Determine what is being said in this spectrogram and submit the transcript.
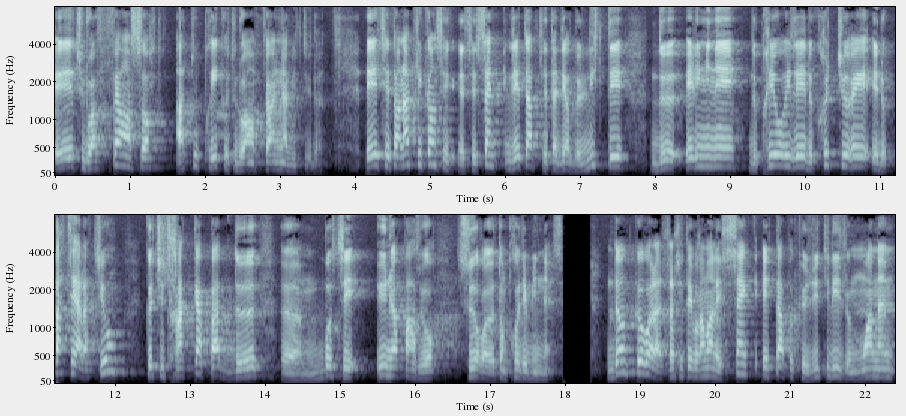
et tu dois faire en sorte à tout prix que tu dois en faire une habitude. Et c'est en appliquant ces, cinq étapes, c'est-à-dire de lister, de éliminer, de prioriser, de structurer et de passer à l'action, que tu seras capable de euh, bosser une heure par jour sur euh, ton projet business. Donc voilà, ça c'était vraiment les cinq étapes que j'utilise moi-même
